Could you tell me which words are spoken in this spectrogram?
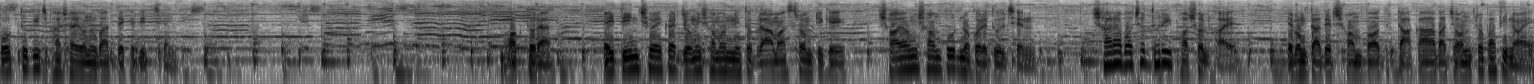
পর্তুগিজ ভাষায় অনুবাদ দেখে দিচ্ছেন। ভক্তরা এই তিনশো একর জমি সমন্বিত গ্রাম আশ্রমটিকে স্বয়ং সম্পূর্ণ করে তুলছেন। সারা বছর ধরেই ফসল হয় এবং তাদের সম্পদ টাকা বা যন্ত্রপাতি নয়।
